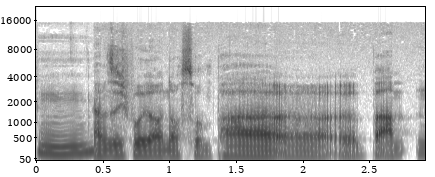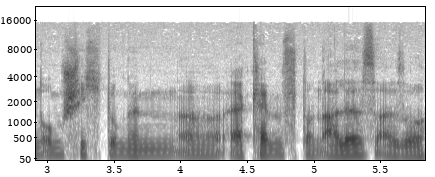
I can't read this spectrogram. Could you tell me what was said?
Mhm. Haben sich wohl auch noch so ein paar äh, Beamtenumschichtungen äh, erkämpft und alles. Also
